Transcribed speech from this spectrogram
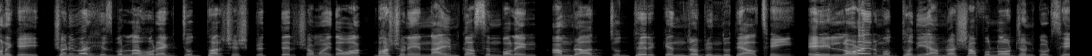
অনেকেই। শনিবার হিজবুল্লাহর এক যোদ্ধার শেষকৃত্যের সময় দেওয়া ভাষণে নাইম কাসেম বলেন, আমরা যুদ্ধের কেন্দ্রবিন্দুতে আছি। এই লড়াইয়ের মধ্য দিয়ে আমরা সাফল্য অর্জন করছি।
